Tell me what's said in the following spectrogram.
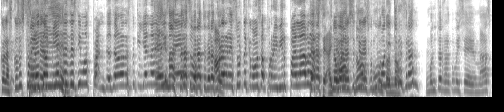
con las cosas como Pero se también dice. les decimos. Ahora resulta que ya nadie Es dice más, espérate, eso. espérate, espérate. Ahora resulta que vamos a prohibir palabras. Espérate, ahí No, te bueno, va. eso No, un un punto, bonito no. refrán. Un bonito refrán como dice, más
